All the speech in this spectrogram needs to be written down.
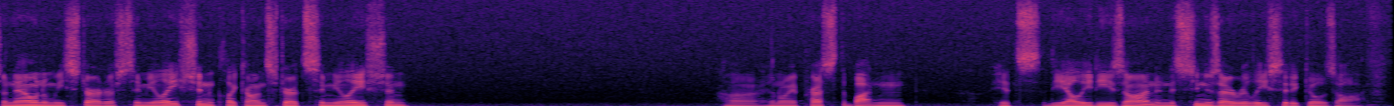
So now when we start our simulation, click on Start Simulation. Uh, and when I press the button, it's the LED's on, and as soon as I release it, it goes off.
